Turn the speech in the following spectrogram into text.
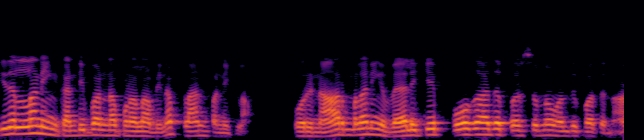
இதெல்லாம் நீங்கள் கண்டிப்பாக என்ன பண்ணலாம் அப்படின்னா, பிளான் பண்ணிக்கலாம். ஒரு நார்மலாக நீங்கள் வேலைக்கே போகாத பர்சனும் வந்து பார்த்தோன்னா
